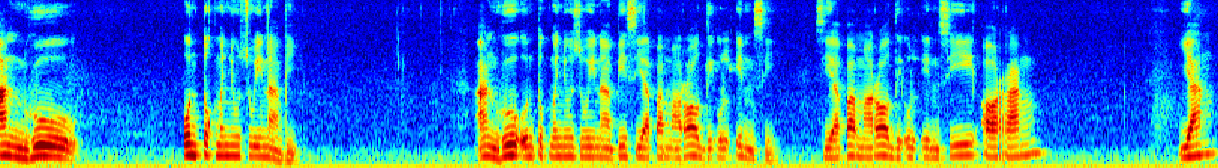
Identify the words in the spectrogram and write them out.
Anhu untuk menyusui Nabi. Anhu untuk menyusui Nabi siapa marodiul insi? Siapa marodiul insi? Orang yang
